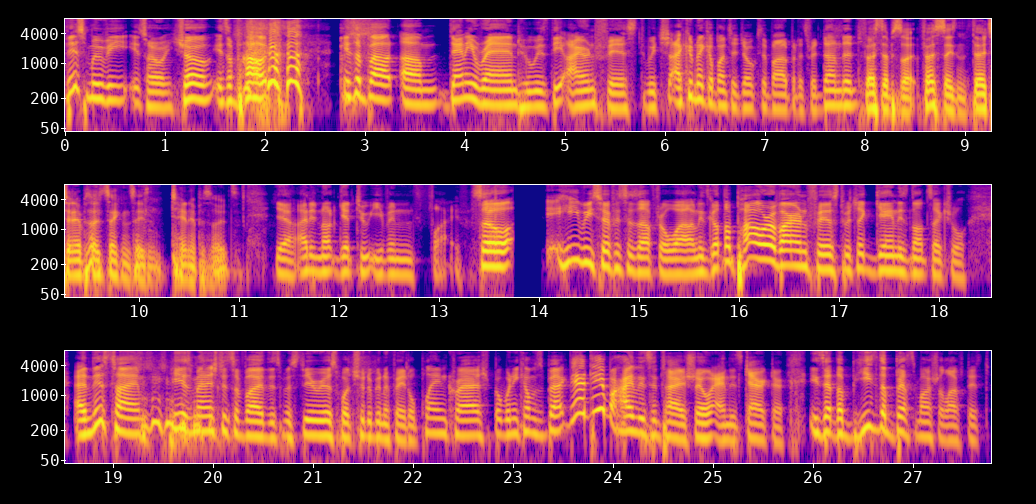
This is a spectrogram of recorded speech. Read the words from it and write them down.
this movie is sorry, show is about is about um, Danny Rand, who is the Iron Fist, which I could make a bunch of jokes about, but it's redundant. First episode, first season, thirteen episodes. Second season, ten episodes. Yeah, I did not get to even five. So he resurfaces after a while and he's got the power of Iron Fist, which again is not sexual. And this time he has managed to survive this mysterious, what should have been a fatal plane crash. But when he comes back, the idea behind this entire show and this character is that the he's the best martial artist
